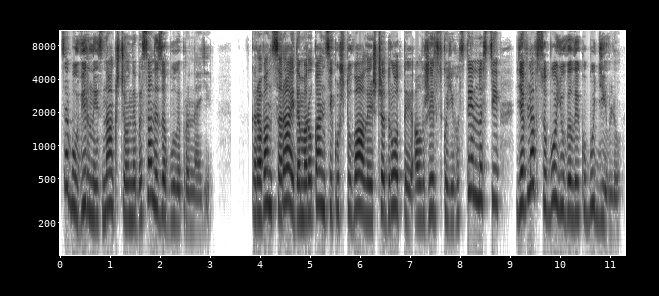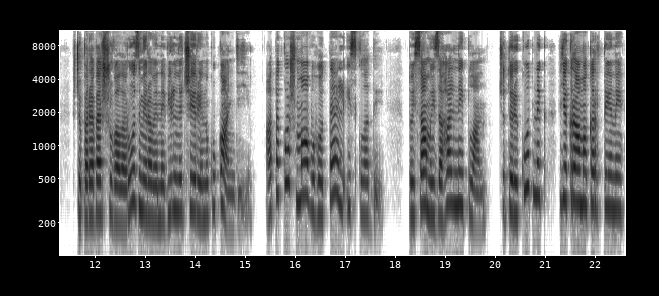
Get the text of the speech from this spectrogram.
Це був вірний знак, що небеса не забули про неї. Караван Сарай, де марокканці куштували щедроти алжирської гостинності, являв собою велику будівлю, що перевершувала розмірами невільничий ринок у Кандії а також мав готель і склади. Той самий загальний план чотирикутник, як рама картини,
